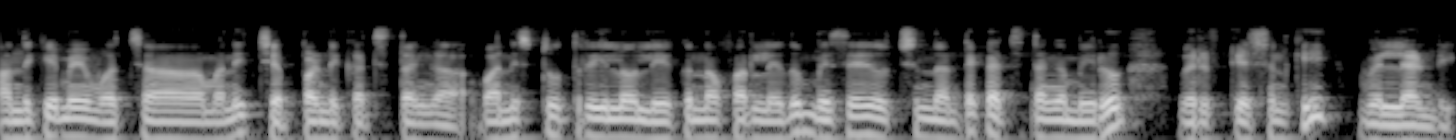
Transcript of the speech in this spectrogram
అందుకే మేము వచ్చామని చెప్పండి ఖచ్చితంగా. వన్ ఇస్ టు త్రీలో లేకున్నా పర్లేదు మెసేజ్ వచ్చిందంటే ఖచ్చితంగా మీరు వెరిఫికేషన్కి వెళ్ళండి.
